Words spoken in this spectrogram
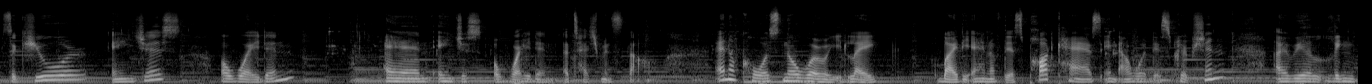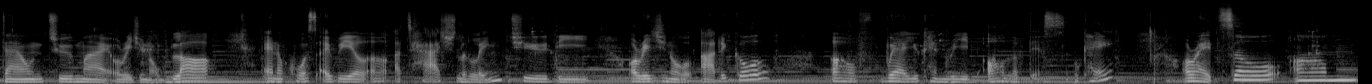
secure, anxious, avoidant, and anxious avoidant attachment style. And of course, no worry, like by the end of this podcast in our description, I will link down to my original blog, and of course, I will uh, attach the link to the original article of where you can read all of this. Okay. All right. So um,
